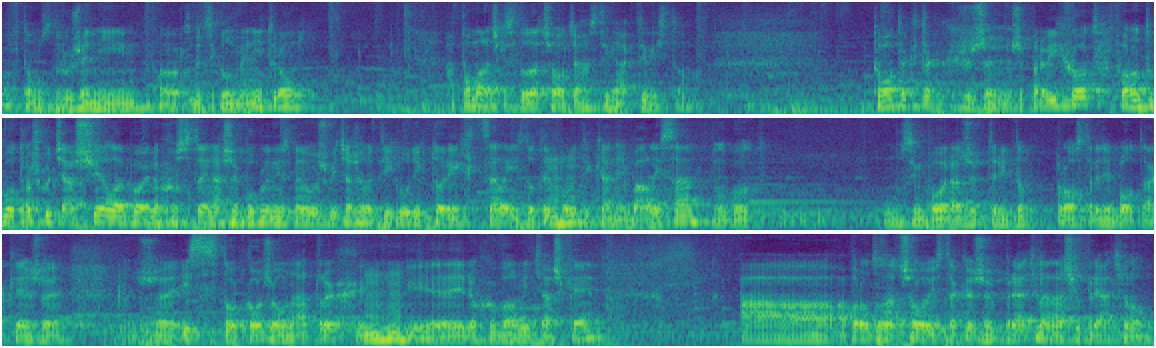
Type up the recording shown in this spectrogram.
v tom združení z bicyklu Menitru a pomalečky sa to začalo ťahať z tých aktivistov. To bol tak, tak že, že prvý chod, potom to bolo trošku ťažšie, lebo jednoducho z tej našej bubliny sme už vyťažili tých ľudí, ktorí chceli ísť do tej uh-huh. politiky a nebáli sa, lebo musím povedať, že vtedy to prostredie bolo také, že, že ísť s tou kožou na trh mm-hmm. je jednoducho veľmi ťažké. A, a potom to začalo ísť také, že priateľe našich priateľov.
